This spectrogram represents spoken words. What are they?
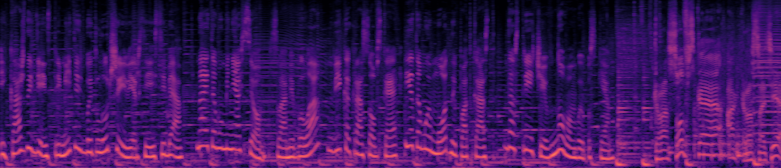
и каждый день стремитесь быть лучшей версией себя. На этом у меня все. С вами была Вика Красовская, и это мой модный подкаст. До встречи в новом выпуске. Красовская о красоте.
